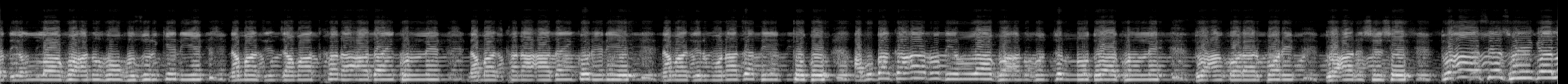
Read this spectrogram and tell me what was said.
রাদিয়াল্লাহু আনহু হুজুরকে নিয়ে নামাজের জামাত খানা আদায় করলেন। নামাজ খানা আদায় করে নিয়ে নামাজের মোনাজাতে একটু আবু বাক্কার রাদিয়াল্লাহু আনহুর জন্য দোয়া করলেন। দোয়া করার পরে দোয়ার শেষে দোয়া শেষ হয়ে গেল।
